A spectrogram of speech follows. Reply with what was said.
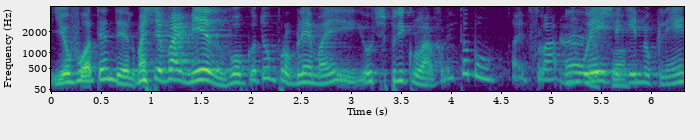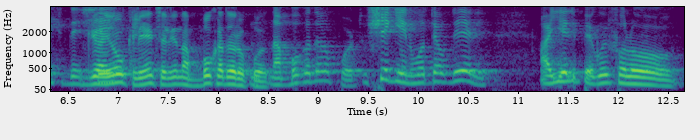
e eu vou atendê-lo. Mas você vai mesmo? Vou, porque eu tenho um problema aí, eu te explico lá. Falei, tá bom. Aí fui lá, voei, só. peguei meu cliente, deixei Ganhou o cliente ali na boca do aeroporto. na boca do aeroporto. Cheguei no hotel dele, aí ele pegou e falou,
